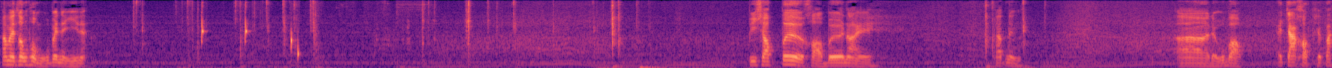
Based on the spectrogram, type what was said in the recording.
ทำไมทรงผมกูเป็นอย่างนี้เนี่ยพี่ช็อปเปอร์ขอเบอร์หน่อยแป๊บหนึ่งอ่าเดี๋ยวกูบอก ไอจาขอบใช่ปะ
